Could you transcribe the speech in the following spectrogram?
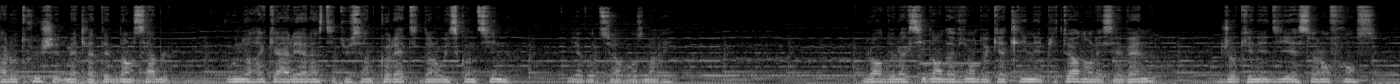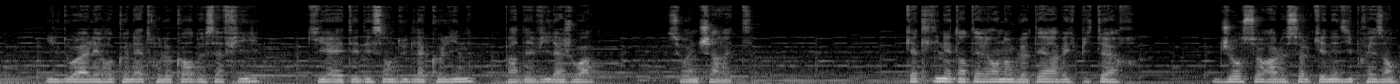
à l'autruche et de mettre la tête dans le sable, vous n'aurez qu'à aller à l'Institut Sainte-Colette dans le Wisconsin. Il y a votre sœur Rosemary. Lors de l'accident d'avion de Kathleen et Peter dans les Cévennes, Joe Kennedy est seul en France. Il doit aller reconnaître le corps de sa fille qui a été descendu de la colline par des villageois sur une charrette. Kathleen est enterrée en Angleterre avec Peter. Joe sera le seul Kennedy présent.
